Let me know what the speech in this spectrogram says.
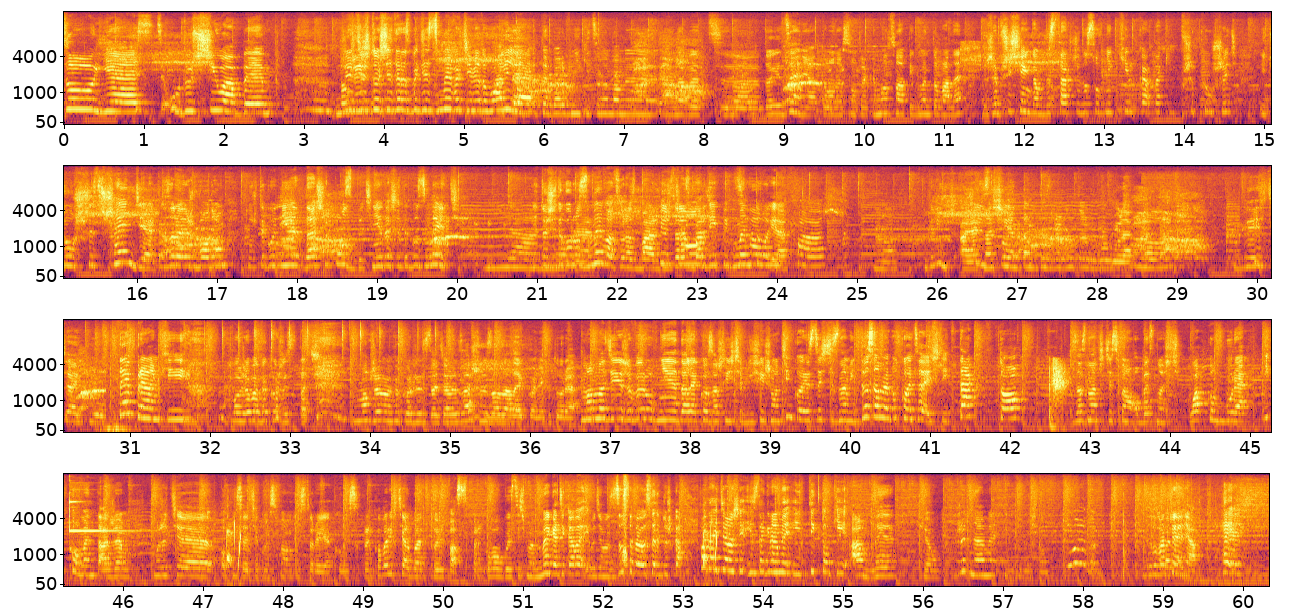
Co jest? Udusiłabym. No przecież to się teraz będzie zmywać nie wiadomo A ile. te, te barwniki, co my mamy e, nawet e, do jedzenia, to one są takie mocno napigmentowane, że przysięgam, wystarczy dosłownie kilka takich przypruszyć i to już jest wszędzie. Jak to zalejesz wodą, to już tego nie da się pozbyć, nie da się tego zmyć. Ja I to się nie tego mogę. rozmywa coraz bardziej, Wiesz coraz co? bardziej pigmentuje. Całą twarz. No. Grinch, a jak na Wszystko. święta mu to zrobił, to już w ogóle. No. 200 IQ. Te pranki Możemy wykorzystać. możemy wykorzystać, ale zaszły za daleko niektóre. Mam nadzieję, że Wy równie daleko zaszliście w dzisiejszym odcinku. Jesteście z nami do samego końca. Jeśli tak, to zaznaczcie swoją obecność łapką w górę i komentarzem. Możecie opisać jakąś swoją historię, jak kogoś sprankowaliście, albo jak ktoś Was sprankował, bo jesteśmy mega ciekawe i będziemy zostawiały serduszka. Podajcie nasze Instagramy i TikToki, a my się żegnamy i widzimy się niebawem. Do zobaczenia. Hej!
